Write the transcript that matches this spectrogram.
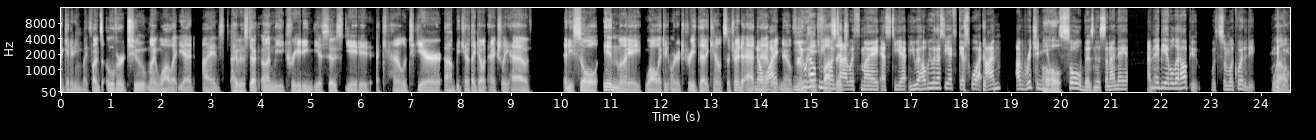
uh, get any of my funds over to my wallet yet. I've I was stuck on the creating the associated account here um, because I don't actually have any SOL in my wallet in order to create that account. So trying to add know that what? right now. From you helped me one time with my STX. You helped me with STX. Guess what? I'm I'm rich in you Oh. soul business, and I may I may be able to help you with some liquidity. Well,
